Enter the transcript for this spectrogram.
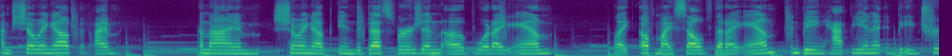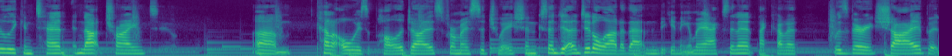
I'm showing up, and I'm and I'm showing up in the best version of what I am, like of myself that I am, and being happy in it and being truly content and not trying to um, kind of always apologize for my situation because I did, did a lot of that in the beginning of my accident. I kind of was very shy, but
